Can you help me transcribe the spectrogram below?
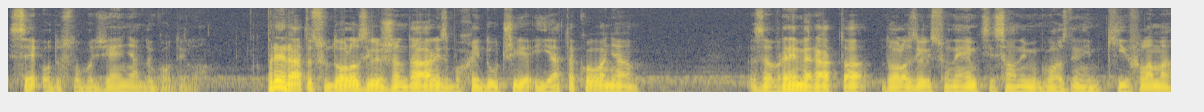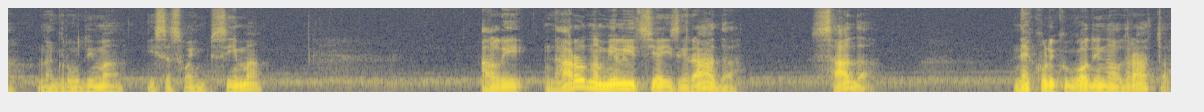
se od oslobođenja dogodilo. Pre rata su dolazili žandari zbog hajdučije i atakovanja. Za vreme rata dolazili su Nemci sa onim gvozdenim kiflama na grudima i sa svojim psima. Ali narodna milicija iz grada sada, nekoliko godina od rata,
